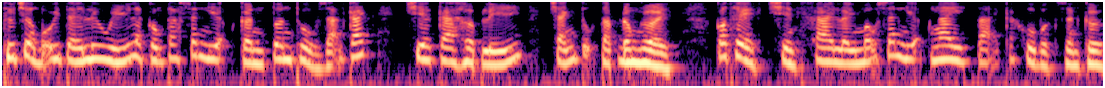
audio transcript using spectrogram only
Thứ trưởng Bộ Y tế lưu ý là công tác xét nghiệm cần tuân thủ giãn cách, chia ca hợp lý, tránh tụ tập đông người, có thể triển khai lấy mẫu xét nghiệm ngay tại các khu vực dân cư.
